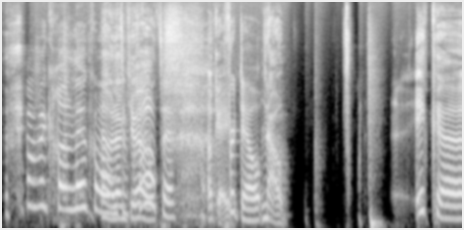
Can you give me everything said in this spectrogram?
Dat vind ik gewoon leuk om Nou, te praten. Oké, Vertel. nou. Ik, eh,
